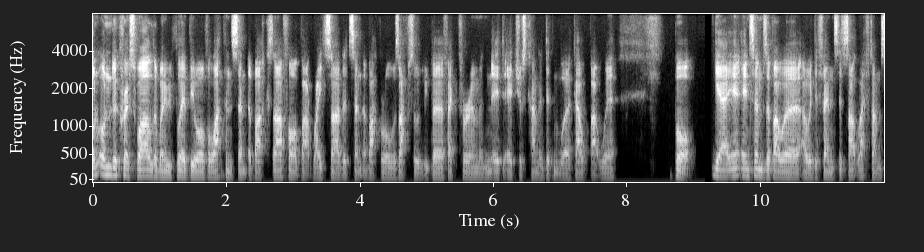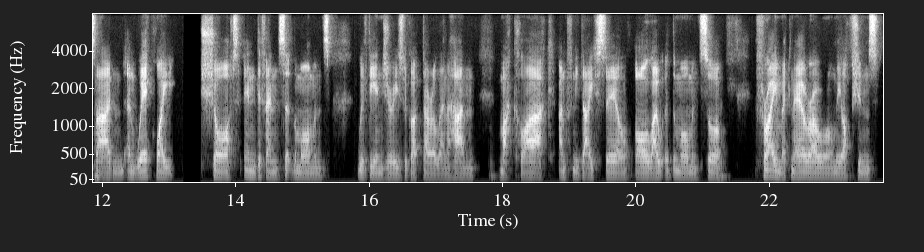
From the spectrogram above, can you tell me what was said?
Un, under Chris Wilder, when we played the overlapping centre backs, I thought that right sided centre back role was absolutely perfect for him, and it, it just kind of didn't work out that way. But yeah, in, in terms of our, our defence, it's that left hand side, and, and we're quite short in defence at the moment with the injuries. We've got Darragh Lenihan, Matt Clarke, Anthony Dijksteel all out at the moment. So Fry and McNair are our only options.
